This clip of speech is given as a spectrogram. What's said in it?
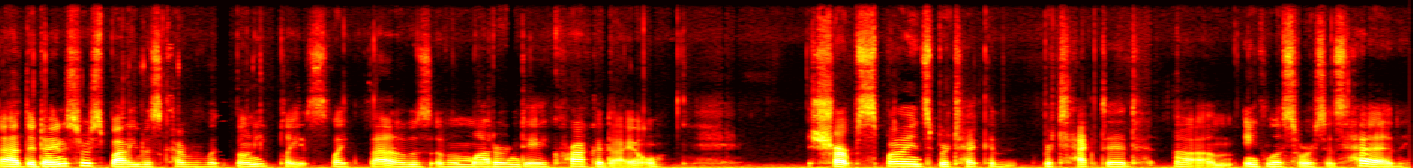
Uh, the dinosaur's body was covered with bony plates like those of a modern day crocodile. Sharp spines protected, protected um, Ankylosaurus's head.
